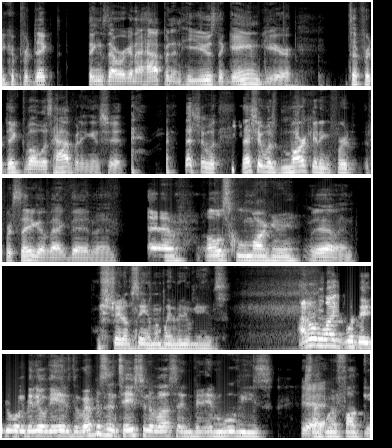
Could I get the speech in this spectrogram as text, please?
he could predict things that were gonna happen, and he used the Game Gear to predict what was happening and shit. that shit was that shit was marketing for for Sega back then, man. Yeah, old school marketing. Yeah, man. Straight up seeing them play the video games. I don't like what they do in video games. The representation of us in, in movies, yeah. it's like we're fucking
